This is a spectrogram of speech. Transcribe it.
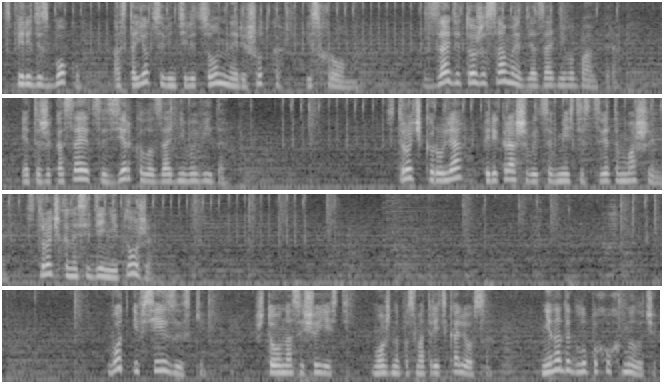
Спереди сбоку остается вентиляционная решетка из хрома. Сзади то же самое для заднего бампера. Это же касается зеркала заднего вида. Строчка руля перекрашивается вместе с цветом машины. Строчка на сидении тоже. Вот и все изыски. Что у нас еще есть? Можно посмотреть колеса. Не надо глупых ухмылочек.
